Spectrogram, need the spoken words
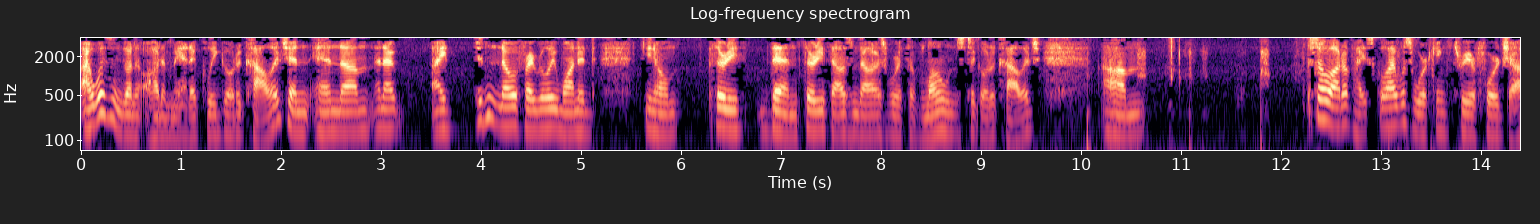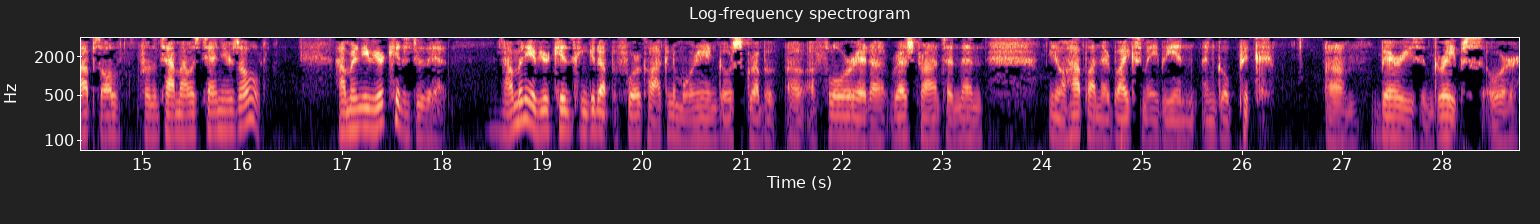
I wasn't going to automatically go to college, and and um and I I didn't know if I really wanted, you know, thirty then thirty thousand dollars worth of loans to go to college. Um, so out of high school, I was working three or four jobs all from the time I was ten years old. How many of your kids do that? How many of your kids can get up at four o'clock in the morning and go scrub a, a floor at a restaurant and then, you know, hop on their bikes maybe and, and go pick um, berries and grapes or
